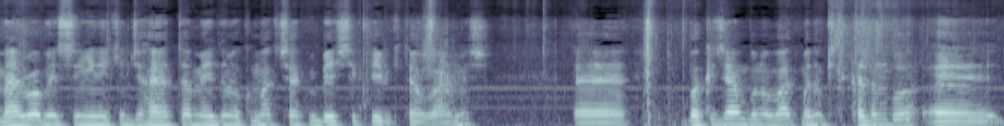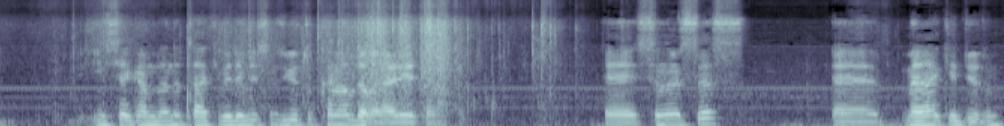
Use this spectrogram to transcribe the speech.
Mel Robbins'in yine ikinci Hayatta Meydan Okumak Çak bir Beşlik diye bir kitabı varmış ee, bakacağım bunu bakmadım. Kadın bu. Ee, Instagram'dan da takip edebilirsiniz. YouTube kanalı da var ayrıca. Ee, sınırsız e, merak ediyordum.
